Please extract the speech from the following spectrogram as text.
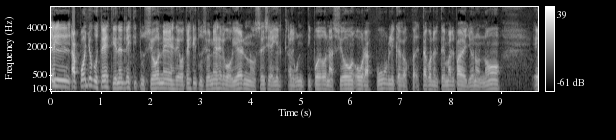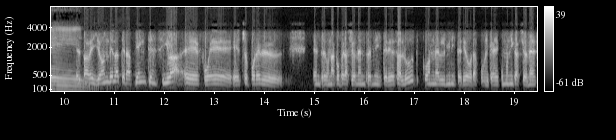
el apoyo que ustedes tienen de instituciones, de otras instituciones del gobierno? No sé si hay algún tipo de donación, obras públicas, está con el tema del pabellón o no. Eh, el pabellón de la terapia intensiva eh, fue hecho por el entre una cooperación entre el Ministerio de Salud con el Ministerio de Obras Públicas y Comunicaciones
